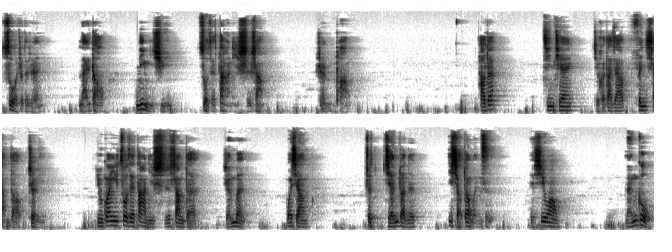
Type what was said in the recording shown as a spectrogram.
坐着的人，来到另一群坐在大理石上人旁。好的，今天就和大家分享到这里。有关于坐在大理石上的人们，我想这简短的一小段文字，也希望能够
